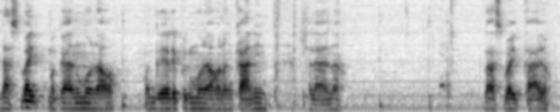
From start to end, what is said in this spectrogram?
Last bite, mag-ano muna ako. Magre-refill muna ako ng kanin. Wala na. Last bite tayo.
